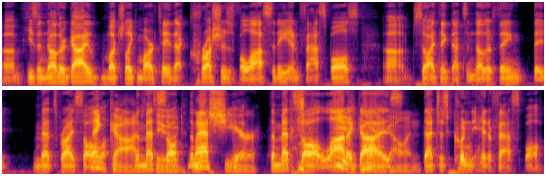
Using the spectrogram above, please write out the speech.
Um, he's another guy, much like Marte, that crushes velocity and fastballs. Um, so I think that's another thing. They Mets probably saw. Thank God, the Mets dude. saw the last Mets, year. Yeah, the Mets saw a lot of guys that just couldn't hit a fastball,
